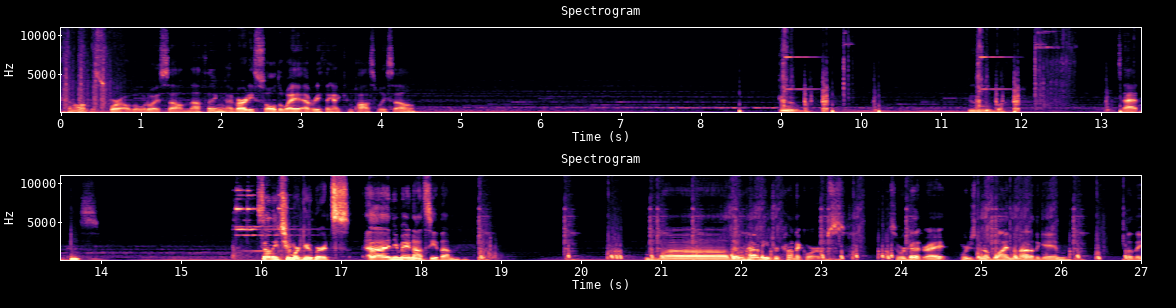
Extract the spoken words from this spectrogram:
kind of want the squirrel, but what do I sell? Nothing? I've already sold away everything I can possibly sell. Goob. Goob. Sadness. It's only two more gooberts, uh, and you may not see them. Uh, they don't have any draconic orbs. So we're good, right? We're just gonna blind them out of the game. Oh, they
